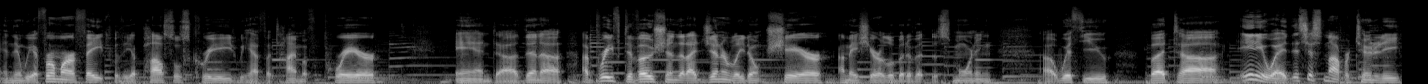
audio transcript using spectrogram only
and then we affirm our faith with the Apostles' Creed. We have a time of prayer and uh, then a, a, brief devotion that I generally don't share. I may share a little bit of it this morning uh, with you. But uh, anyway, it's just an opportunity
